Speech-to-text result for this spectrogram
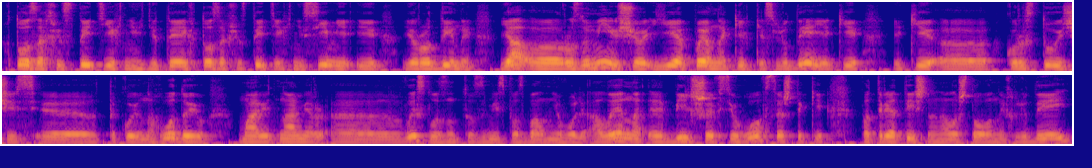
Хто захистить їхніх дітей, хто захистить їхні сім'ї і, і родини. Я е, розумію, що є певна кількість людей, які, які е, користуючись е, такою нагодою, мають намір е, вислизнути з місць позбавлення волі, але на, е, більше всього все ж таки патріотично налаштованих людей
